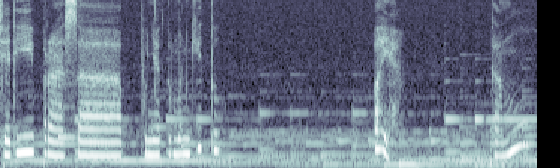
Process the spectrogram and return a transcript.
Jadi perasa punya temen gitu. Oh ya, kamu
